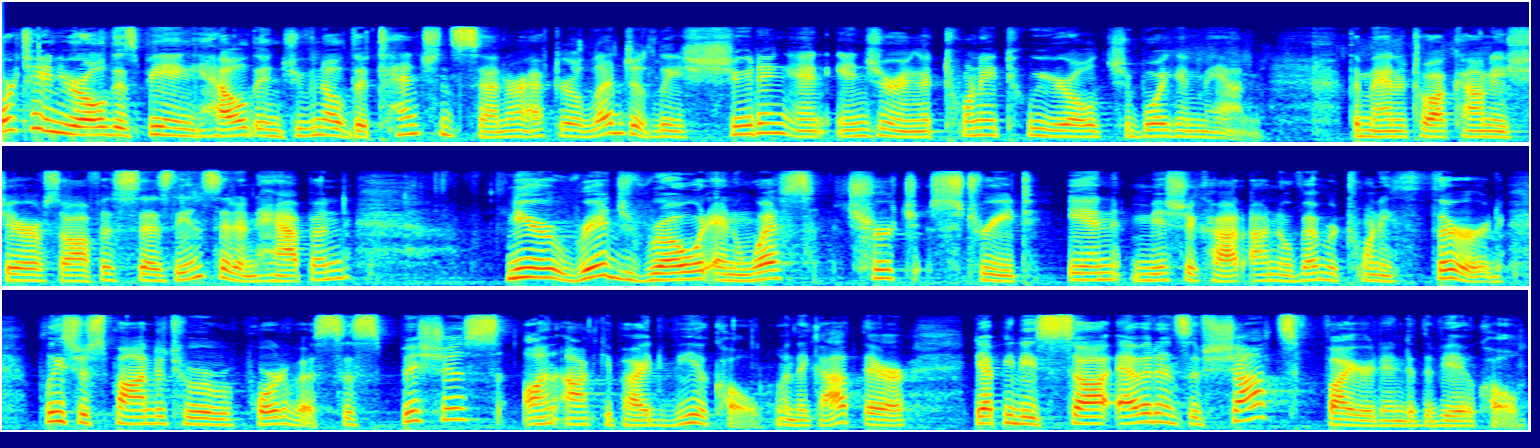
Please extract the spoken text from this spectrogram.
14-year-old is being held in juvenile detention center after allegedly shooting and injuring a 22-year-old Sheboygan man. The Manitowoc County Sheriff's Office says the incident happened near Ridge Road and West Church Street in Mishicot on November 23rd. Police responded to a report of a suspicious unoccupied vehicle. When they got there, deputies saw evidence of shots fired into the vehicle.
